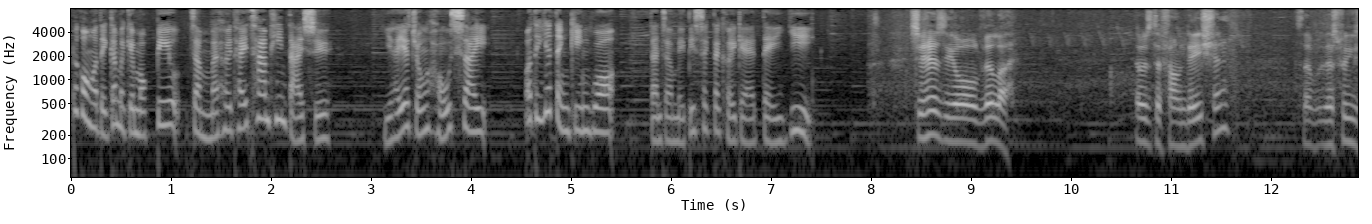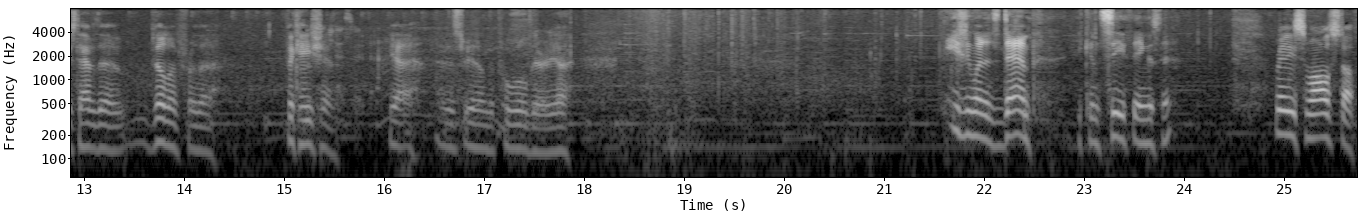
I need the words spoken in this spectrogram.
不过我哋今日嘅目标就唔系去睇参天大树，而系一种好细，我哋一定见过，但就未必识得佢嘅地衣。 So here's the old villa. That was the foundation. So that's where we used to have the villa for the vacation. Yeah, and it's right on the pool there, yeah. Usually when it's damp, you can see things. eh? Really small stuff.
